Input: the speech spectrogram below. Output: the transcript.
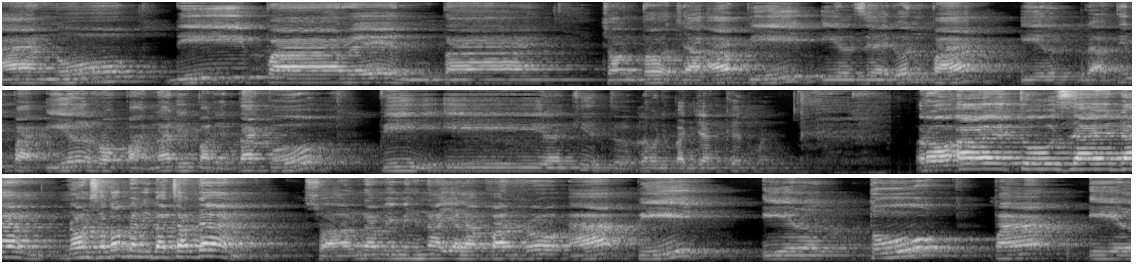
anu diparentah. Contoh jaapi il zaidun pa il berarti pa il ropana diparentah ku fiil gitu. Lamun dipanjangkan mah Ra'aitu Zaidan. Non sabab dan dibaca dan. Soalna mimihna aya lapan ro'a pi il tu fa'il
